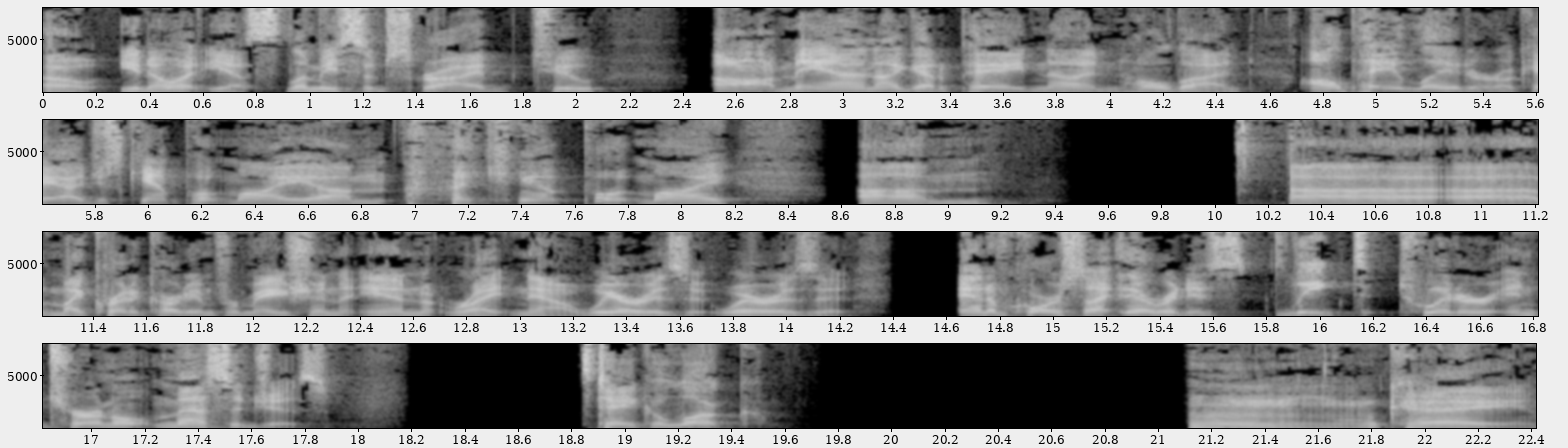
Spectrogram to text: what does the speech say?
Oh, you know what? Yes, let me subscribe to. Ah, oh, man, I gotta pay. None. Hold on. I'll pay later. Okay, I just can't put my um, I can't put my um, uh, uh, my credit card information in right now. Where is it? Where is it? And of course, I, there it is. Leaked Twitter internal messages. Let's take a look. Hmm. Okay.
